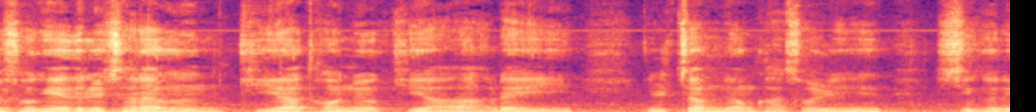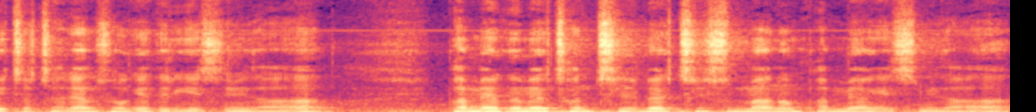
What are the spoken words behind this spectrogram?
오늘 소개해드릴 차량은 기아 더뉴 기아 레이 1.0 가솔린 시그니처 차량 소개해드리겠습니다. 판매 금액 1,770만원 판매하겠습니다.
